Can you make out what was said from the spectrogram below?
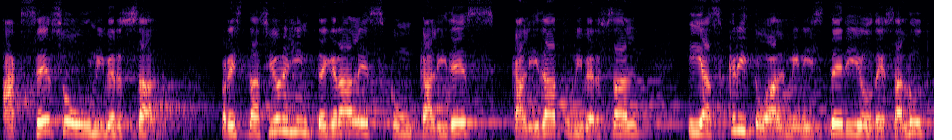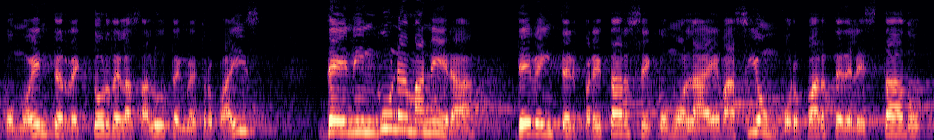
acceso universal, prestaciones integrales con calidez, calidad universal y adscrito al Ministerio de Salud como ente rector de la salud en nuestro país, de ninguna manera debe interpretarse como la evasión por parte del Estado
